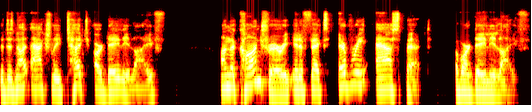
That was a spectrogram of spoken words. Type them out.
that does not actually touch our daily life. On the contrary, it affects every aspect of our daily life.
